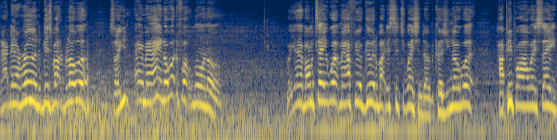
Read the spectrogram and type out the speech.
goddamn run, the bitch about to blow up. So you, hey man, I ain't know what the fuck was going on. But yeah, but I'm gonna tell you what, man, I feel good about this situation though, because you know what? How people always say,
